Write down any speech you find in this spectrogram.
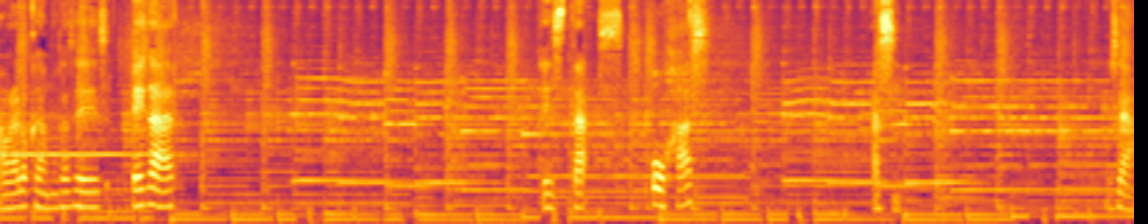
ahora lo que vamos a hacer es pegar estas hojas así. O sea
